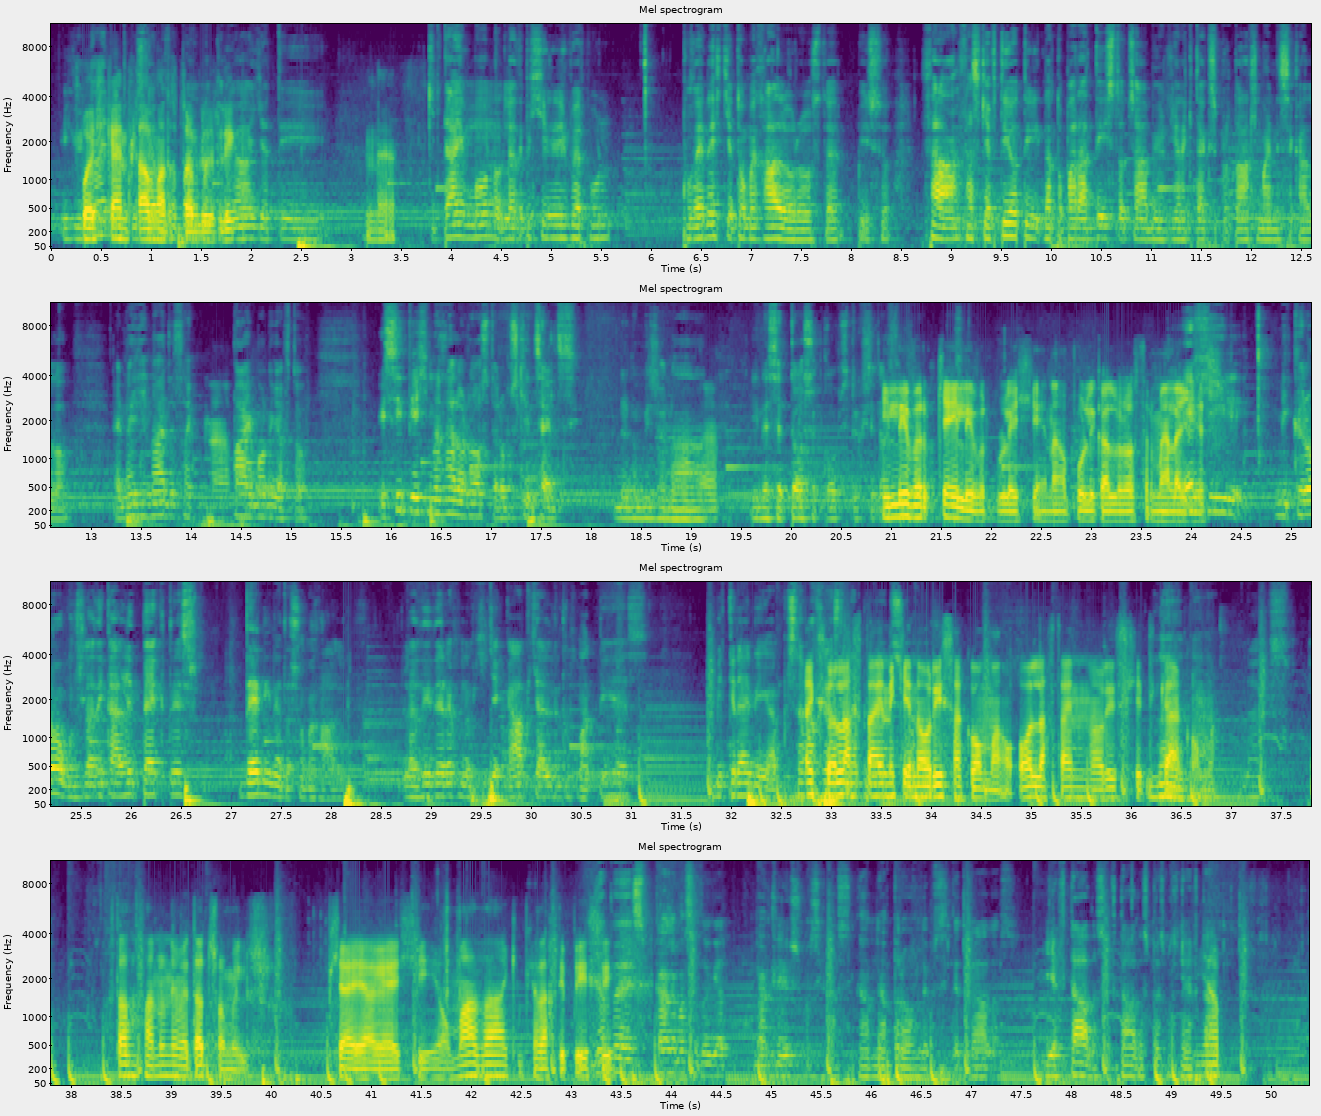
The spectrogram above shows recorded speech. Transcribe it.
Η που έχει United κάνει πιστεύω θαύματα θα στο πάει Champions μακριά Γιατί Ναι. κοιτάει μόνο, δηλαδή π.χ. η Liverpool που δεν έχει και το μεγάλο ρόστερ πίσω, θα, θα σκεφτεί ότι να το παρατήσει το Champions για να κοιτάξει πρωτάθλημα αν είναι σε καλό. Ενώ η United θα Ναι. πάει μόνο γι' αυτό. Η City έχει μεγάλο ρόστερ όπως και η Chelsea. Δεν νομίζω να Ναι. είναι σε τόσο κόψη του 60. Η Liverpool, και η Liverpool έχει ένα πολύ καλό ρόστερ με αλλαγές. Έχει μικρό όμως, δηλαδή καλοί παίκτες δεν είναι τόσο μεγάλο. Δηλαδή δεν έχουν βγει και κάποιοι, άλλοι είναι τραυματίε. Μικρά είναι, πιστεύω. Εντάξει, χρειάζεται όλα να αυτά είναι και επιλέξουμε. νωρίς ακόμα. Όλα αυτά είναι νωρίς σχετικά Ναι, ναι. ακόμα. Εντάξει. Αυτά θα φανούν μετά τους ομίλους. Ποια έχει η ομάδα και ποια θα Για χτυπήσει. πες, κάνε μας εδώ για να κλείσουμε σιγά σιγά μια πρόβλεψη τετράδας. Η εφτάδας, εφτάδας, πες μας μια Μια εφτάδα.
